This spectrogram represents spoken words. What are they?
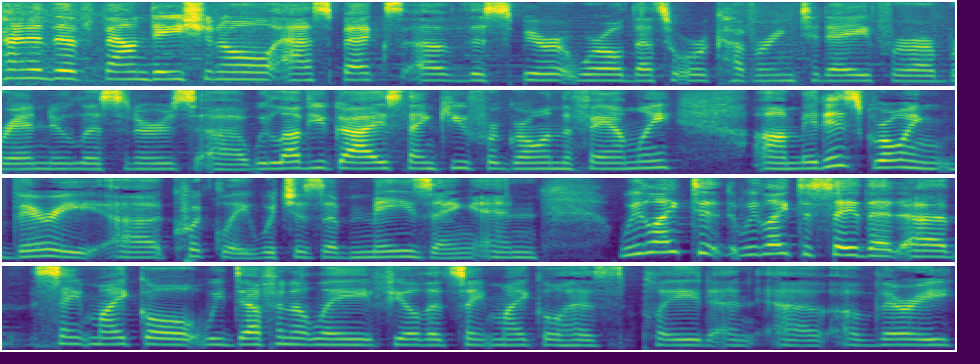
Kind of the foundational aspects of the spirit world. That's what we're covering today for our brand new listeners. Uh, we love you guys. Thank you for growing the family. Um, it is growing very uh, quickly, which is amazing. And we like to we like to say that uh, Saint Michael. We definitely feel that Saint Michael has played an, a very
